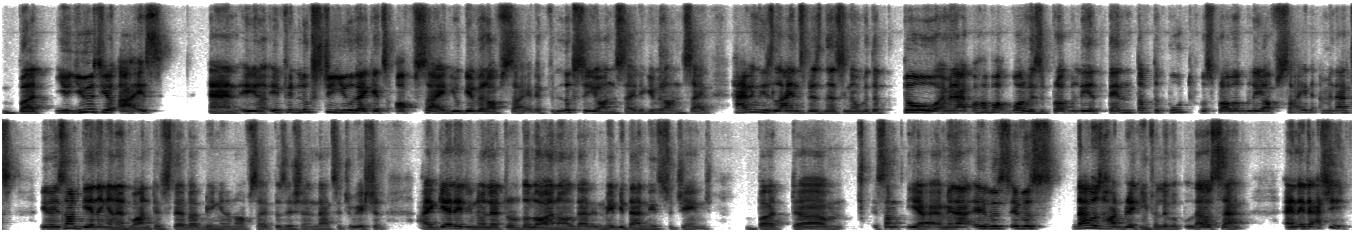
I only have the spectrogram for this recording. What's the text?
But you use your eyes, and you know, if it looks to you like it's offside, you give it offside. If it looks to you onside, you give it onside. Having these lines business, you know, with the toe, I mean, how about what was it? Probably a tenth of the boot was probably offside. I mean, that's you know, he's not gaining an advantage there by being in an offside position in that situation. I get it, you know, letter of the law and all that, and maybe that needs to change. But um, some, yeah, I mean, it was, it was, that was heartbreaking for Liverpool. That was sad. And it actually,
